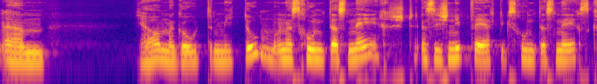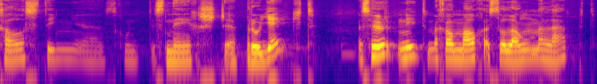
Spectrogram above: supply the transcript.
Ähm, ja, man geht damit um und es kommt das nächste. Es ist nicht fertig, es kommt das nächste Casting, äh, es kommt das nächste Projekt. Es hört nicht, man kann machen, solange man lebt.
